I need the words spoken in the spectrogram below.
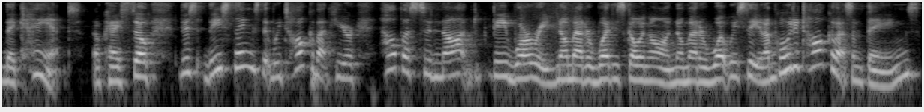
They can't. Okay. So this these things that we talk about here help us to not be worried no matter what is going on, no matter what we see. And I'm going to talk about some things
